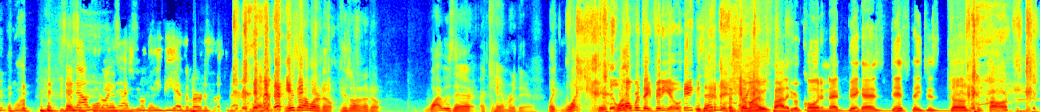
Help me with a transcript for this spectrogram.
And now he's on national TV as a murder suspect. Right. Here's what I want to know. Here's what I want to know. Why was there a camera there? Like what? they- What, what were they videoing? was that in a Somebody was probably recording that big ass ditch they just dug for cars.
